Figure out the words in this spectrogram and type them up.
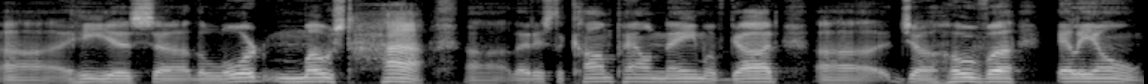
Uh, he is uh, the Lord Most High. Uh, that is the compound name of God, uh, Jehovah Elyon.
